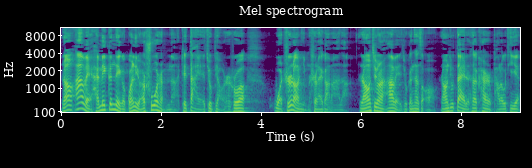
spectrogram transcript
然后阿伟还没跟那个管理员说什么呢，这大爷就表示说：“我知道你们是来干嘛的。”然后就让阿伟就跟他走，然后就带着他开始爬楼梯。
